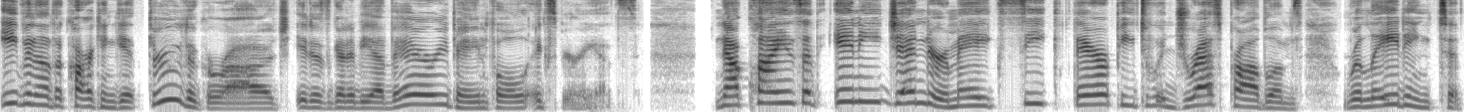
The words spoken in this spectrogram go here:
Even though the car can get through the garage, it is going to be a very painful experience. Now, clients of any gender may seek therapy to address problems relating to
